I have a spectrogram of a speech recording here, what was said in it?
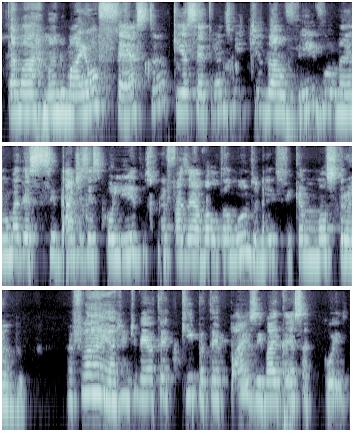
estavam armando maior festa que ia ser transmitida ao vivo em né, uma dessas cidades escolhidas para fazer a volta ao mundo, né? Eles ficam mostrando. Eu falei, a gente veio até aqui para ter paz e vai ter essa coisa.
